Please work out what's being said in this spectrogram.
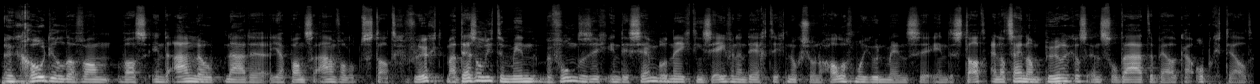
Een groot deel daarvan was in de aanloop na de Japanse aanval op de stad gevlucht, maar desalniettemin bevonden zich in december 1937 nog zo'n half miljoen mensen in de stad. En dat zijn dan burgers en soldaten bij elkaar opgeteld.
